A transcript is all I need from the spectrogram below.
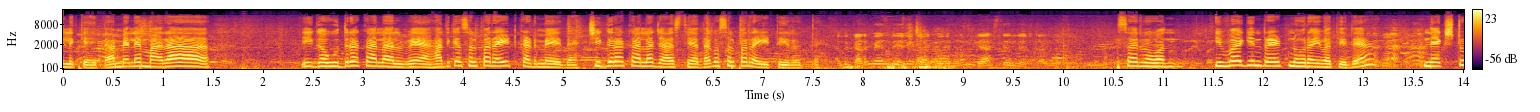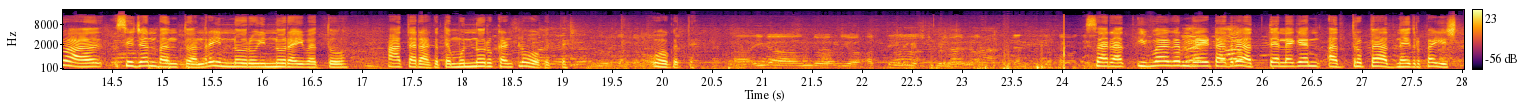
ಇಳಿಕೆ ಐತೆ ಆಮೇಲೆ ಮರ ಈಗ ಉದ್ರ ಕಾಲ ಅಲ್ವೇ ಅದಕ್ಕೆ ಸ್ವಲ್ಪ ರೈಟ್ ಕಡಿಮೆ ಇದೆ. ಚಿಗ್ರ ಕಾಲ ಜಾಸ್ತಿ ಆದಾಗ ಸ್ವಲ್ಪ ರೈಟ್ ಇರುತ್ತೆ. ಸರ್ ಒಂದು ಇವಾಗಿನ ರೇಟ್ ನೂರೈವತ್ತಿದೆ ನೆಕ್ಸ್ಟು ಆ ಸೀಸನ್ ಬಂತು ಅಂದರೆ ಇನ್ನೂರು ಇನ್ನೂರೈವತ್ತು ಆ ಥರ ಆಗುತ್ತೆ. ಮುನ್ನೂರು ಕಂಟ್ಲು ಹೋಗುತ್ತೆ. ಹೋಗುತ್ತೆ. ಸರ್, ಅದು ಇವಾಗಿನ ರೇಟ್ ಆದರೆ ಹತ್ತು ಎಲೆಗೆ ಹತ್ತು ರೂಪಾಯಿ, ಹದಿನೈದು ರೂಪಾಯಿ ಇಷ್ಟು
